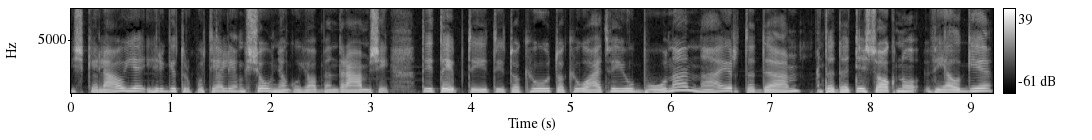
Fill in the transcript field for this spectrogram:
iškeliauja irgi truputėlį anksčiau negu jo bendramžiai. Tai taip, tai, tai tokių, tokių atvejų būna, na ir tada, tada tiesiog, nu, vėlgi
